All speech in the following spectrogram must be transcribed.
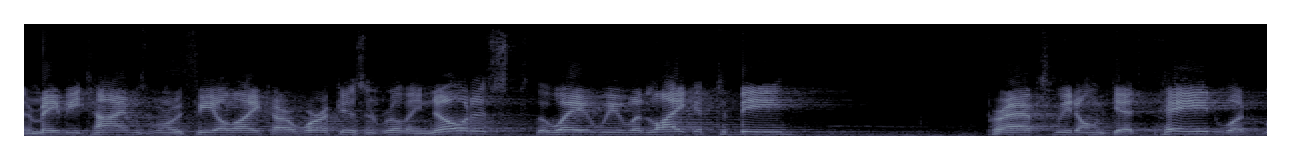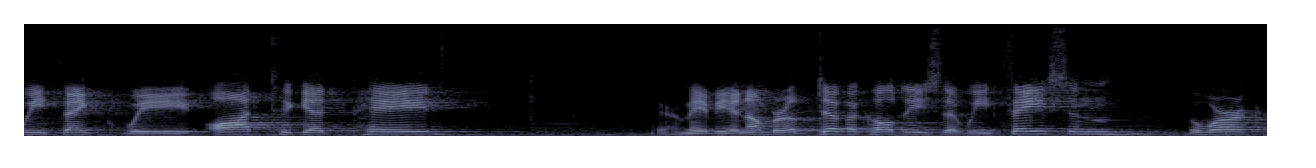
There may be times when we feel like our work isn't really noticed the way we would like it to be. Perhaps we don't get paid what we think we ought to get paid. There may be a number of difficulties that we face in the work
